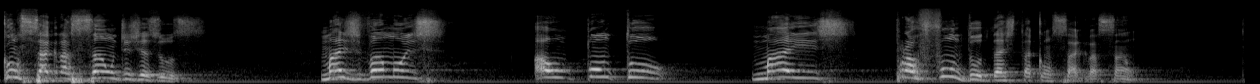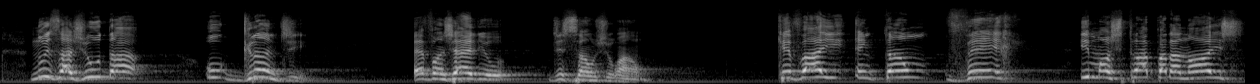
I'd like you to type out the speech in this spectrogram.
consagração de Jesus. Mas vamos ao ponto mais profundo desta consagração. Nos ajuda o grande Evangelho de São João, que vai então ver e mostrar para nós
